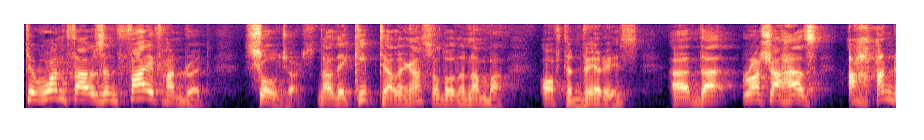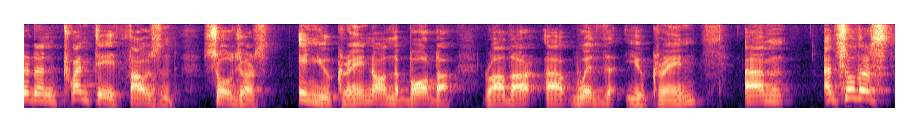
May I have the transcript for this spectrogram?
to 1,500 soldiers. Now, they keep telling us, although the number often varies, uh, that Russia has 120,000 soldiers in Ukraine, on the border, rather, uh, with Ukraine. Um, and so there's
